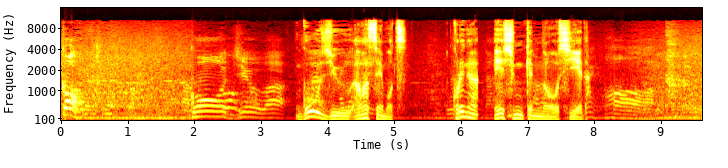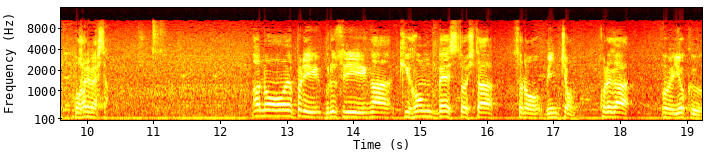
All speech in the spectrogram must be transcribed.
ゴ五十は。合十合わせ持つ。これが英春剣の教えだ。わかりました。あのやっぱりブルース・リーが基本ベースとしたそのウィンチョン。これがうんよく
